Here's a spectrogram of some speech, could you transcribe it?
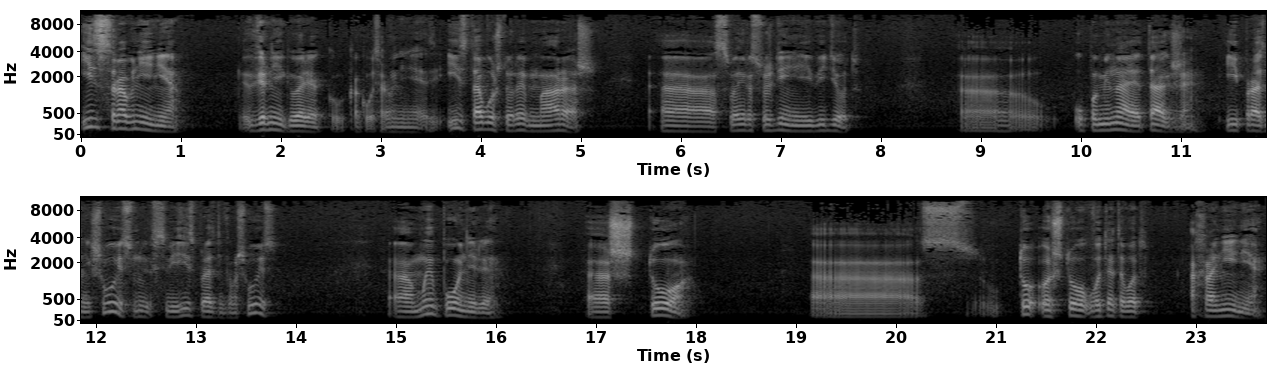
из сравнения, вернее говоря, какое сравнение, из того, что Рэб Маараш э, свои рассуждения ведет, э, упоминая также и праздник Швуис, ну, в связи с праздником Швуис, э, мы поняли, что, то, что вот это вот охранение,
